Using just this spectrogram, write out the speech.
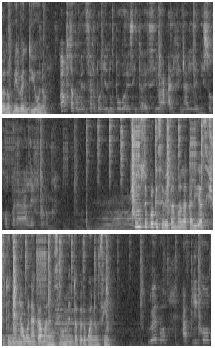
del 2021. Vamos a comenzar poniendo un poco de cinta adhesiva al final de mis ojos para darle forma. Yo no sé por qué se ve tan mal la calidad si yo tenía una buena cámara en ese momento, pero bueno, en fin. Luego aplico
